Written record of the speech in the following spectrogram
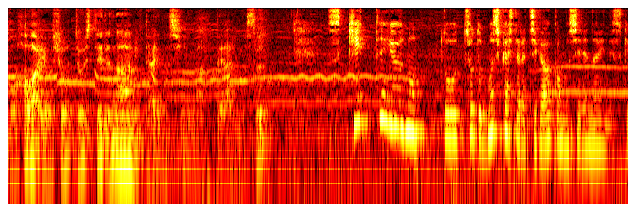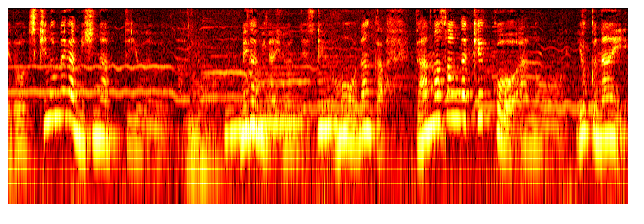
こうハワイを象徴してるなみたいな神話ってあります？好きっていうのとちょっともしかしたら違うかもしれないんですけど月の女神ひなっていうあの女神がいるんですけれどもなんか旦那さんが結構あの良くない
